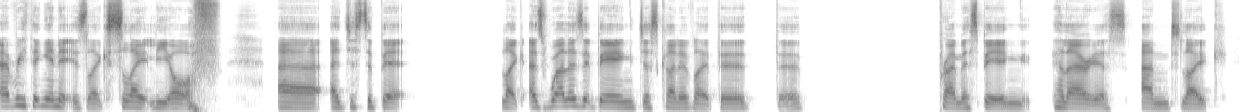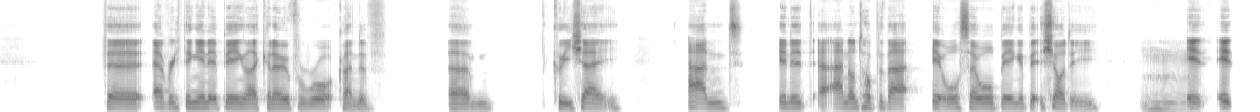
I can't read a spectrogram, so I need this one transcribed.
everything in it is like slightly off. Uh and just a bit like as well as it being just kind of like the the premise being hilarious and like the everything in it being like an overwrought kind of um cliche and in it and on top of that it also all being a bit shoddy Mm. it it's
